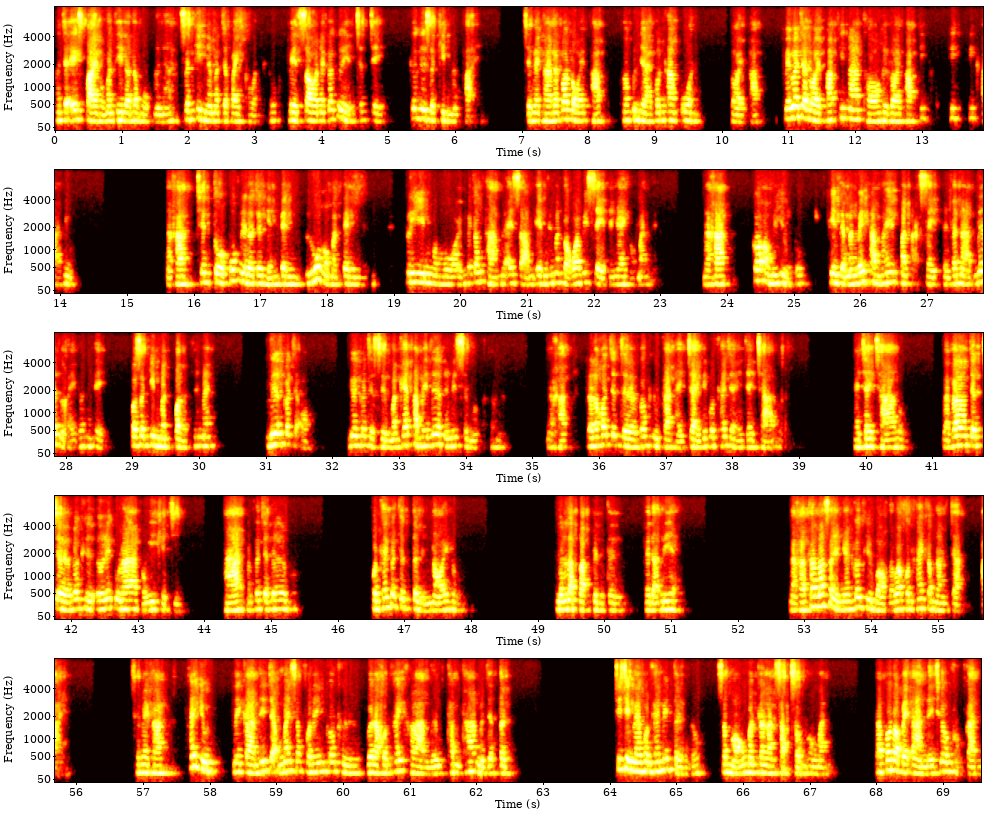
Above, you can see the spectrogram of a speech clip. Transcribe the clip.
มันจะ expire ของมันทีละระบบเลยนะสกินเนี่ยมันจะไปก่อนเบสซอลเนี่ยก็คือเห็นชัดเจนก็คือสกินมันไป ใช่ไหมคะแล้วก็รอยพับ เพราะคุณยายค่อนข้างอ้วนรอยพับ ไม่ว่าจะรอยพับที่หน้าท้องหรือรอยพับที่ที่ที่ขาอยู่นะคะ เช่นตัวปุ๊บเนี่ยเราจะเห็นเป็นร่วงออกมาเต็มครีมโอ้โหไม่ต้องถามเลยไอ้สามเอ็มที่มันบอกว่าวิเศษยังไงของมันนะคะ ก็เอาไม่อยู่เพียงแต่มันไม่ทำให้มันอักเสบถึงขนาดเลือดไหลก็นั่นเองพอสกินมันเปิดใช่ไหมเลือดก็จะออก เลือดก็จะซึมมันแค่ทำให้เลือดมันไม่ซึมออกเท่านั้นนะคะ แล้วเราก็จะเจอก็คือการหายใจที่คนไข้จะหายใจช้าหายใจช้าลงแล้วก็จะเจอก็คือเอริกูล่าของ EKG ฮาร์ดมันก็จะเริ่ม คนไข้ก็จะตื่นน้อยลงเหมือนหลับหลับตื่นตื่นเวลาเรียกนะคะถ้าลักษณะอย่างนั้นก็คือบอกแล้วว่าคนไข้กำลังจะไป ใช่ไหมคะถ้หยุดในการที่จะไม่ suffering ก็คือ เวลาคนไข้คลางหรือทำท่าเหมือนจะตื่น ที่จริงแล้วคนไข้ไม่ตื่นลูก สมองมันกำลังสับสนของมันแล้วพอเราไปอ่านในช่วงของการ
